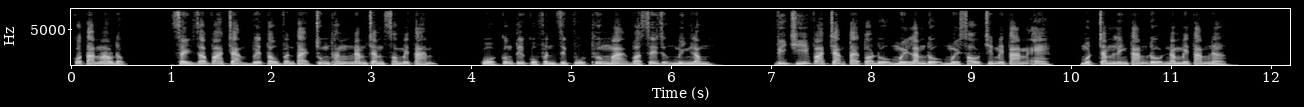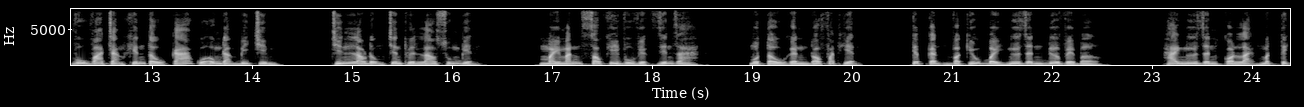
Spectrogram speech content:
có 8 lao động, xảy ra va chạm với tàu vận tải Trung Thắng 568 của công ty cổ phần dịch vụ thương mại và xây dựng Minh Long. Vị trí va chạm tại tọa độ 15 độ 1698E, 108 độ 58N. Vụ va chạm khiến tàu cá của ông Đạm bị chìm. Chín lao động trên thuyền lao xuống biển. May mắn sau khi vụ việc diễn ra, một tàu gần đó phát hiện, tiếp cận và cứu 7 ngư dân đưa về bờ. Hai ngư dân còn lại mất tích.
